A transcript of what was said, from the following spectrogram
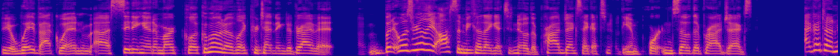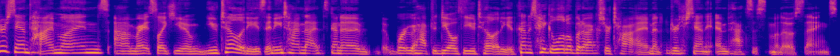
you know, way back when, uh, sitting in a MARC locomotive, like pretending to drive it. But it was really awesome because I get to know the projects. I got to know the importance of the projects. I got to understand timelines, um, right? It's like, you know, utilities. Anytime that's going to, where you have to deal with the utility, it's going to take a little bit of extra time and understand the impacts of some of those things.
